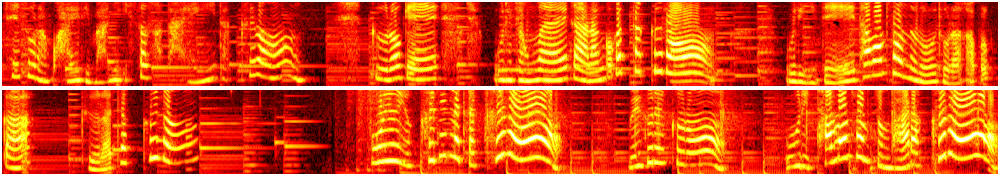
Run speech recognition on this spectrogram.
채소랑 과일이 많이 있어서 다행이다, 크롱. 그러게, 우리 정말 잘한 것 같아, 크롱. 우리 이제 탐험선으로 돌아가 볼까? 그러자, 크롱. 뽀요요, 큰일 났다, 크롱. 왜 그래, 크롱? 우리 탐험선 좀 봐라, 크롱.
